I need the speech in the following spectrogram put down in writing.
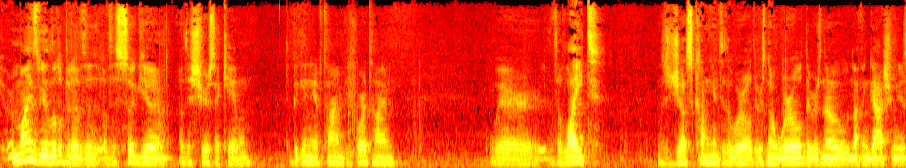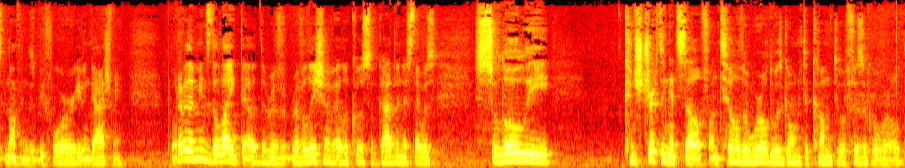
It reminds me a little bit of the of the sugya of the Shir Sakalim, the beginning of time, before time, where the light was just coming into the world. There was no world. There was no nothing Gashmi. There's nothing. Was before even Gashmi. But whatever that means, the light, the, the revelation of Elokus, of godliness that was slowly constricting itself until the world was going to come to a physical world.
